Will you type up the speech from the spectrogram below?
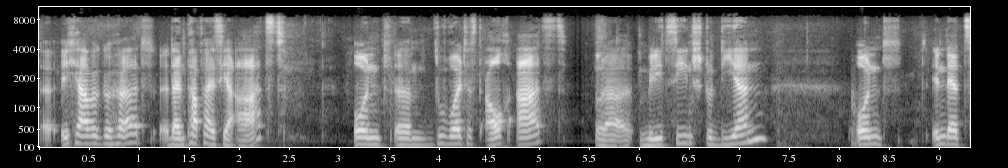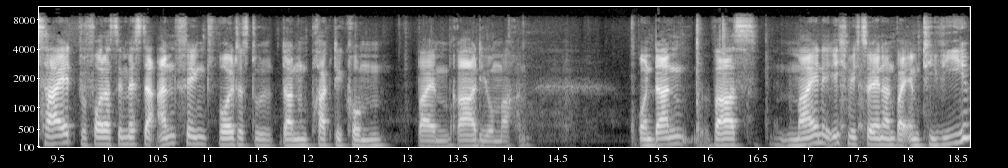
Äh, ich habe gehört, dein Papa ist ja Arzt und ähm, du wolltest auch Arzt oder Medizin studieren und in der Zeit, bevor das Semester anfängt, wolltest du dann ein Praktikum beim Radio machen. Und dann war es, meine ich, mich zu erinnern, bei MTV.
